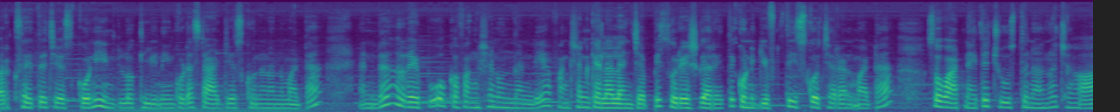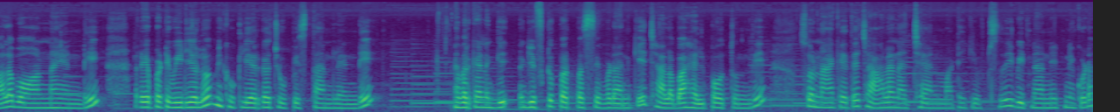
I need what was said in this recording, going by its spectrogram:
వర్క్స్ అయితే చేసుకొని ఇంట్లో క్లీనింగ్ కూడా స్టార్ట్ చేసుకున్నాను అనమాట అండ్ రేపు ఒక ఫంక్షన్ ఉందండి. ఆ ఫంక్షన్కి వెళ్ళాలని చెప్పి సురేష్ గారు అయితే కొన్ని గిఫ్ట్ తీసుకొచ్చారనమాట సో వాటిని అయితే చూస్తున్నాను. చాలా బాగున్నాయండి. రేపటి వీడియోలో మీకు క్లియర్గా చూపిస్తానులేండి. ఎవరికైనా గి గిఫ్ట్ పర్పస్ ఇవ్వడానికి చాలా బాగా హెల్ప్ అవుతుంది. సో నాకైతే చాలా నచ్చాయి అనమాట ఈ గిఫ్ట్స్. వీటిని అన్నిటిని కూడా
